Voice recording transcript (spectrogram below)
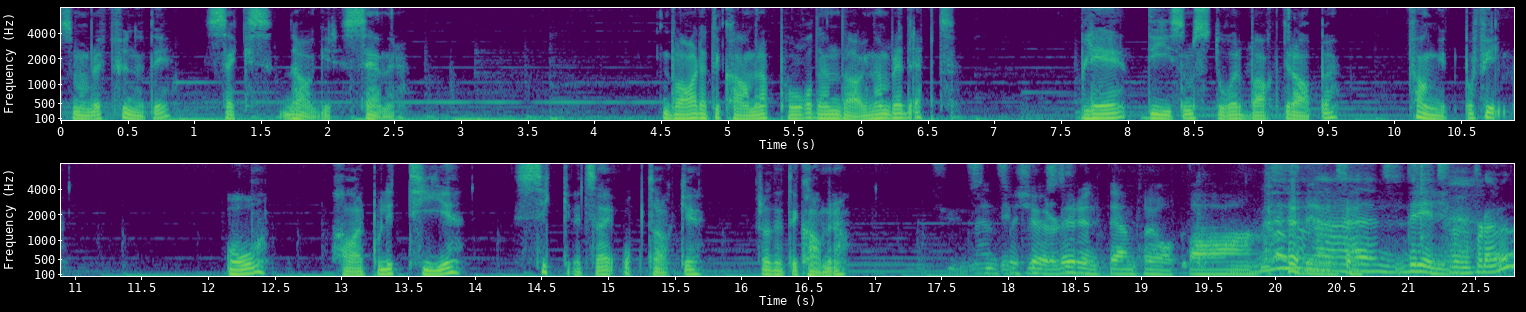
som han ble funnet i seks dager senere. Var dette kameraet på den dagen han ble drept? Ble de som står bak drapet, fanget på film? Og har politiet sikret seg opptaket fra dette kameraet? Men så kjører du rundt i en Toyota Dritfull for dem.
